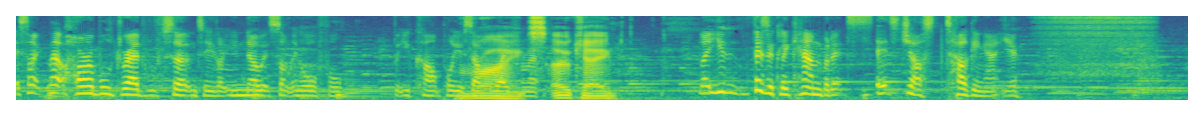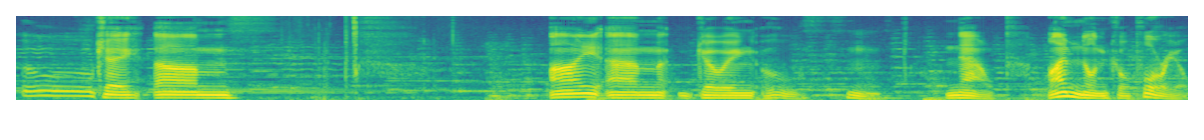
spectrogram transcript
It's like that horrible dread with certainty, like you know it's something awful, but you can't pull yourself away from it. Right. Okay. Like you physically can, but it's it's just tugging at you. Okay. Um. I am going. Oh. Hmm. Now, I'm non corporeal.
